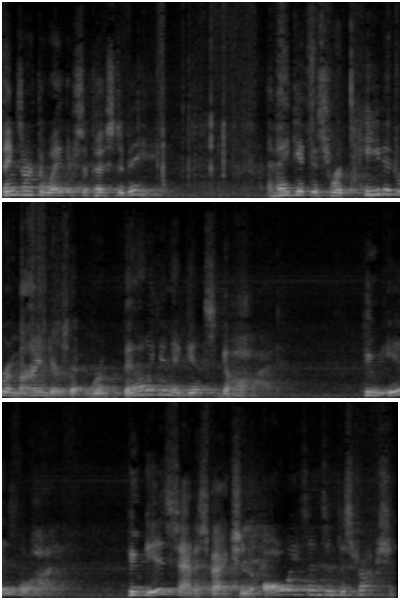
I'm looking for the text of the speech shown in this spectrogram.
Things aren't the way they're supposed to be. And they get this repeated reminder that rebellion against God, who is life, who is satisfaction, always ends in destruction.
